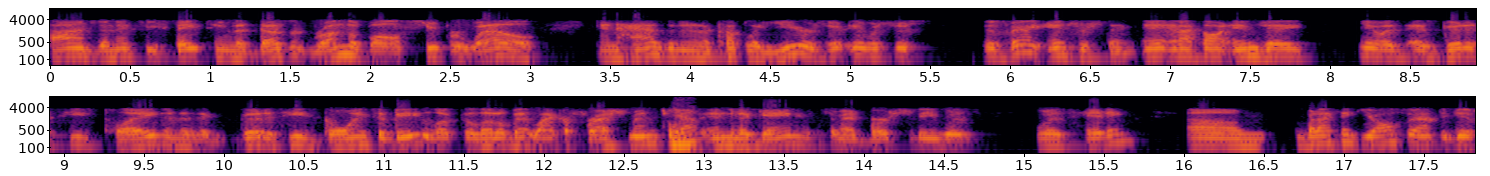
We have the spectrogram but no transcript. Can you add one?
times, an NC State team that doesn't run the ball super well and hasn't in a couple of years, it, it was just it was very interesting. And, and I thought MJ you know, as, as good as he's played and as good as he's going to be, looked a little bit like a freshman towards yep. the end of the game when some adversity was was hitting. Um, but I think you also have to give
